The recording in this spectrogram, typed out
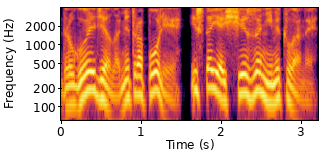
Другое дело — метрополии и стоящие за ними кланы.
